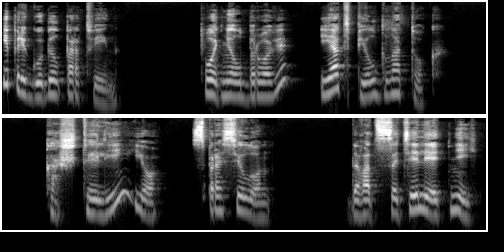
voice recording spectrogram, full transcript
и пригубил портвейн. Поднял брови и отпил глоток. «Каштелиньо?» — спросил он. «Двадцатилетний»,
